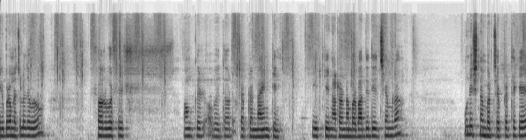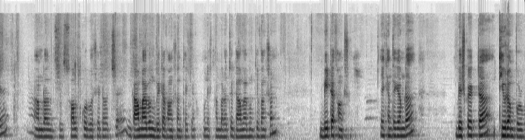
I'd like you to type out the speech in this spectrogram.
এরপর আমরা চলে যাব সর্বশেষ অঙ্কের ভিতর চ্যাপ্টার নাইনটিন এইটিন আঠারো নাম্বার বাদ দিয়ে দিয়েছি আমরা। উনিশ নাম্বার চ্যাপ্টার থেকে আমরা যে সলভ করব সেটা হচ্ছে গামা এবং বিটা ফাংশন থেকে। উনিশ নাম্বার হচ্ছে গামা এবং কি ফাংশন বিটা ফাংশন এখান থেকে আমরা বেশ কয়েকটা থিওরাম পড়ব।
